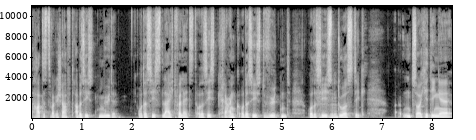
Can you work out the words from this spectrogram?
hat es zwar geschafft, aber sie ist müde. Oder sie ist leicht verletzt. Oder sie ist krank. Oder sie ist wütend. Oder sie ist mhm. durstig. Und solche Dinge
